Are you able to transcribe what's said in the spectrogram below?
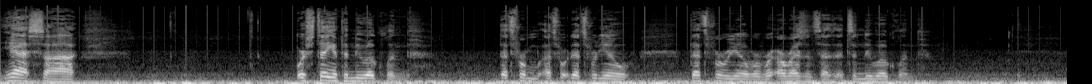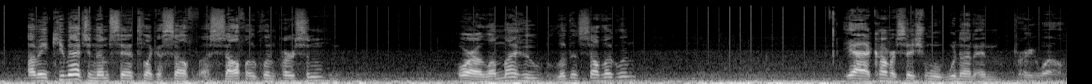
Yes, uh, we're staying at the New Oakland. That's from that's where that's where you know that's where you know our resident says it's a New Oakland. I mean, can you imagine them saying it to like a South a South Oakland person or alumni who lived in South Oakland? Yeah, that conversation would, would not end very well.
